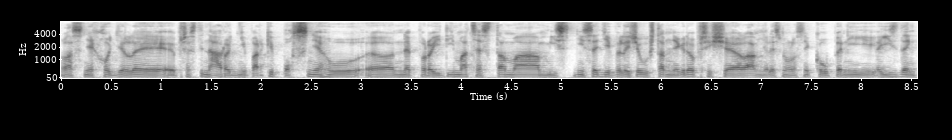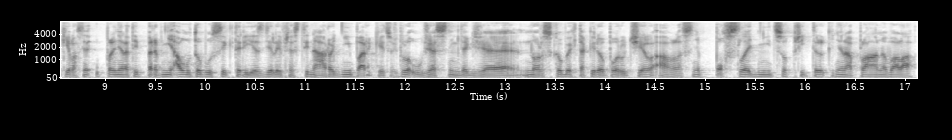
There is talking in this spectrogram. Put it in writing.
vlastně chodili přes ty národní parky po sněhu eh, neprojitýma cestama, místní se divili, že už tam někdo přišel a měli jsme vlastně koupený jízdenky vlastně úplně na ty první autobusy, které jezdili přes ty národní parky, což bylo úžasné, takže Norsko bych taky doporučil a vlastně poslední, co přítelkyně naplánovala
